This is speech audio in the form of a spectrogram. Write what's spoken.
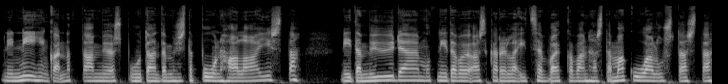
niin niihin kannattaa myös, puhutaan tämmöisistä puunhalaajista. Niitä myydään, mutta niitä voi askarilla itse vaikka vanhasta makualustasta.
